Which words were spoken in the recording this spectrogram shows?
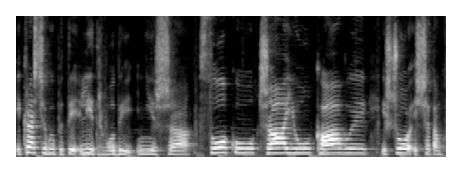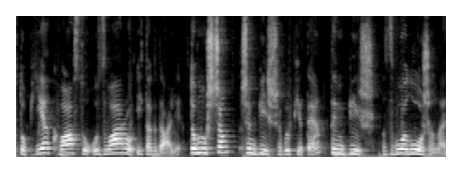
І краще випити літр води, ніж е, соку, чаю, кави, і що ще там хто п'є, квасу, узвару і так далі. Тому що чим більше ви п'єте, тим більш зволожена,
